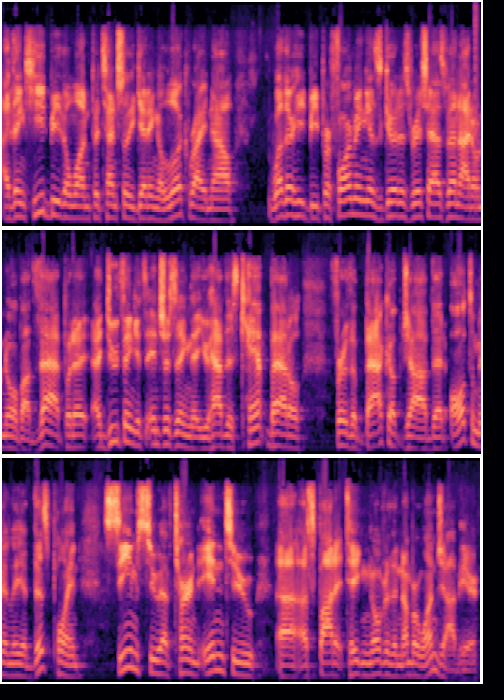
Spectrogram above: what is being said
I think he'd be the one potentially getting a look right now. Whether he'd be performing as good as Rittich has been, I don't know about that. But I, I do think it's interesting that you have this camp battle for the backup job that ultimately at this point seems to have turned into uh, a spot at taking over the number one job here.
